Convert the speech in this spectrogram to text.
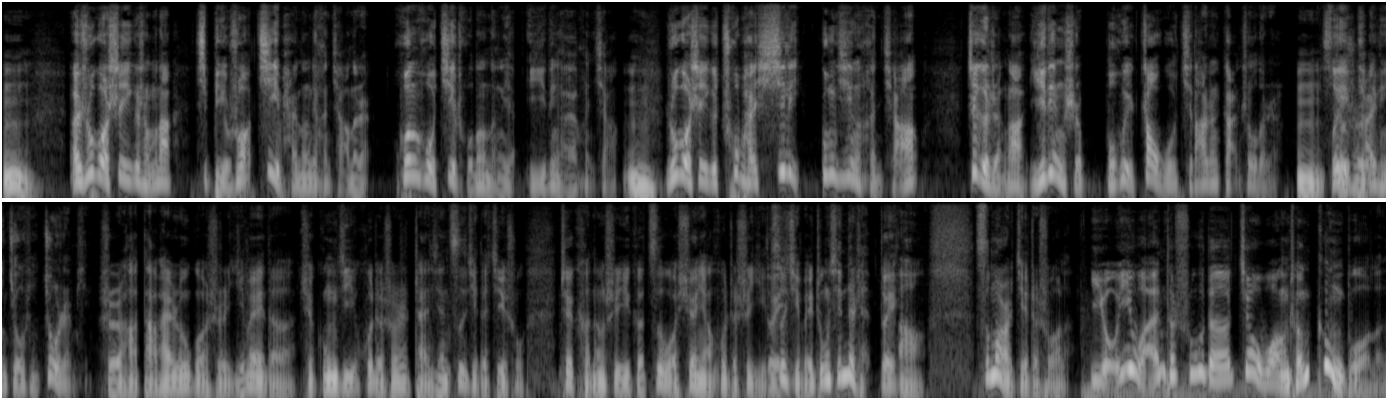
嗯，呃，如果是一个什么呢？记，比如说记牌能力很强的人，婚后记仇的能力一定也很强。嗯，如果是一个出牌犀利、攻击性很强，这个人啊，一定是不会照顾其他人感受的人。嗯，所以是牌品、酒品就是人品。是哈，打牌如果是一味的去攻击，或者说是展现自己的技术，这可能是一个自我炫耀或者是以自己为中心的人。对啊，斯莫尔接着说了，有一晚，他输的较往常更多了。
